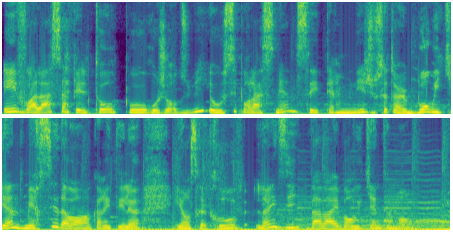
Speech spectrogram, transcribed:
Et voilà, ça fait le tour pour aujourd'hui et aussi pour la semaine. C'est terminé. Je vous souhaite un beau week-end. Merci d'avoir encore été là et on se retrouve lundi. Bye bye, bon week-end tout le monde.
